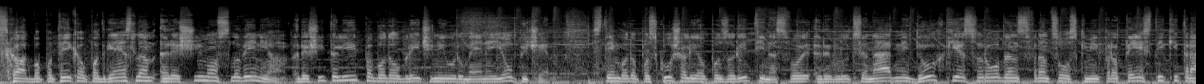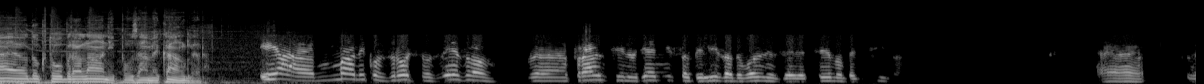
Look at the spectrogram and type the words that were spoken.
Shod bo potekal pod geslom Rešimo Slovenijo, rešitelji pa bodo oblečeni v rumene jopiče. S tem bodo poskušali opozoriti na svoj revolucionarni duh, ki je soroden s francoskimi protesti, ki trajajo od oktobra lani, povzame Kangler. Ja, ima neko vzročno zvezo. V Franciji ljudje niso bili zadovoljni z ceno benzina. E, v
